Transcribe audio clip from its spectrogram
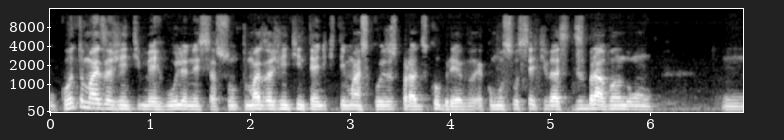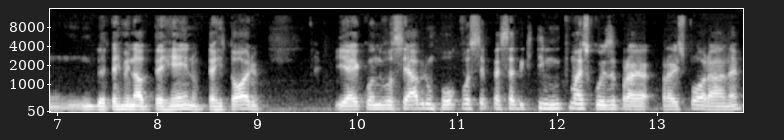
o, quanto mais a gente mergulha nesse assunto, mais a gente entende que tem mais coisas para descobrir. É como se você estivesse desbravando um, um, determinado terreno, território, e aí quando você abre um pouco, você percebe que tem muito mais coisa para explorar, né?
